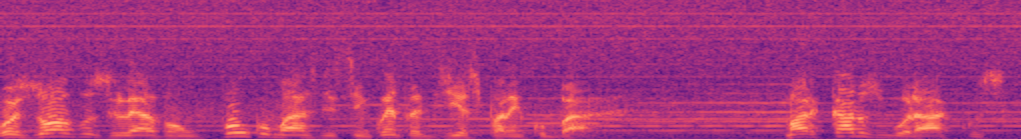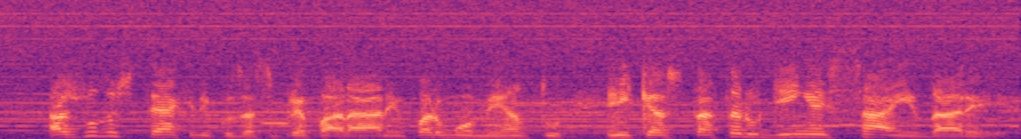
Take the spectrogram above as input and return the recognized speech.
Os ovos levam pouco mais de 50 dias para incubar. Marcar os buracos ajuda os técnicos a se prepararem para o momento em que as tartaruguinhas saem da areia.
